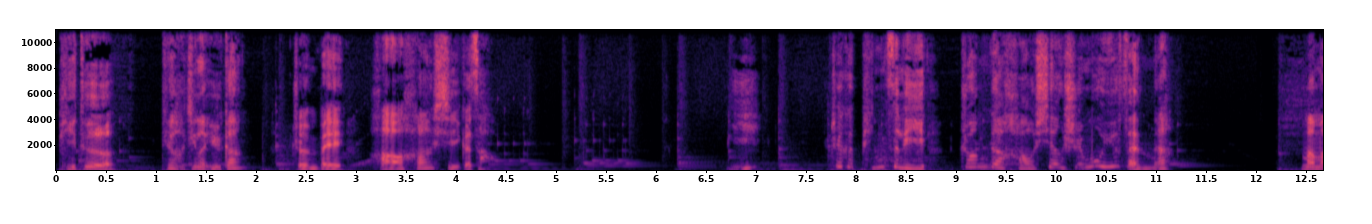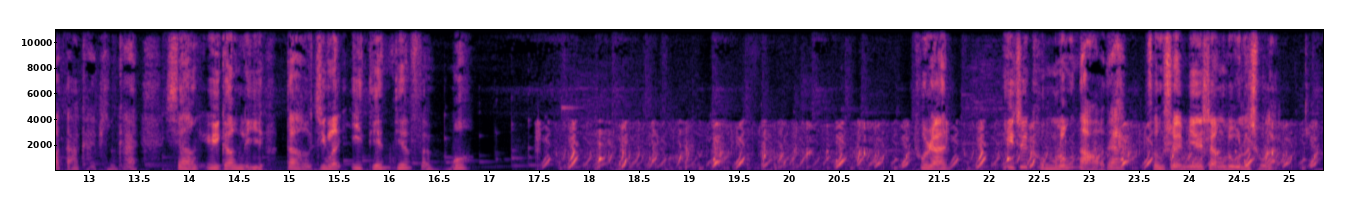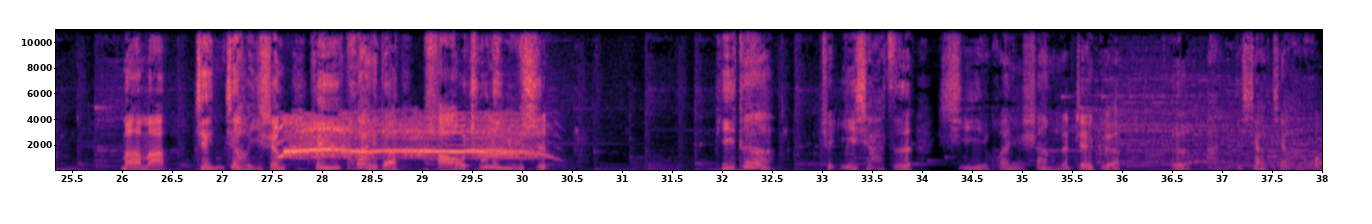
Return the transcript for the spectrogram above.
皮特跳进了浴缸，准备好好洗个澡。咦，这个瓶子里……装的好像是沐浴粉呢。妈妈打开瓶盖，向浴缸里倒进了一点点粉末。突然，一只恐龙脑袋从水面上露了出来。妈妈尖叫一声，飞快的跑出了浴室。皮特却一下子喜欢上了这个可爱的小家伙。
